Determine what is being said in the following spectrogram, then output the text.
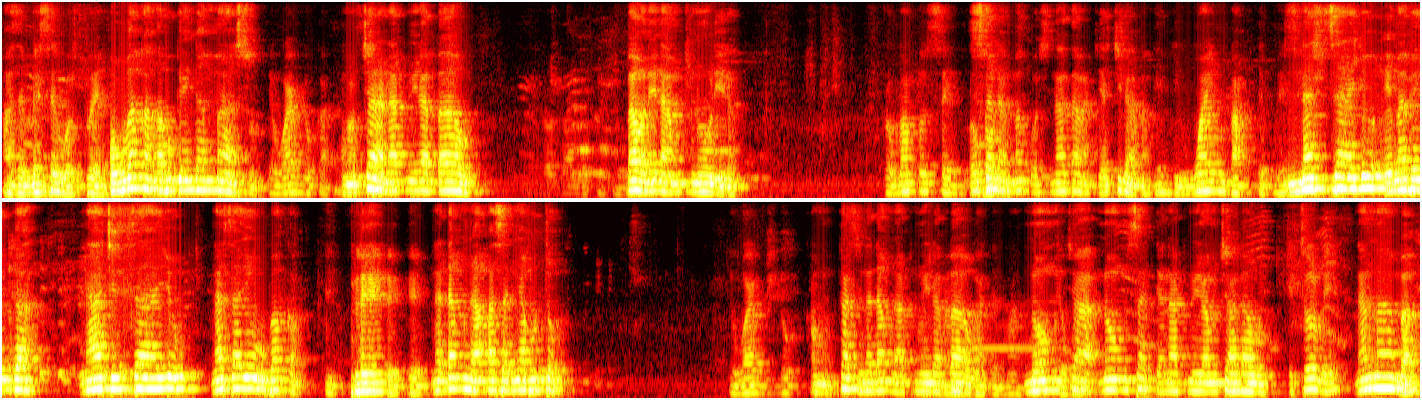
As the message was going, obubaka nga bugenda mu maaso. The wife looked at him. omukyala n'atunira baawe baawe naye n'amutunuulira Bro Marcus said, oluganda so makosi n'agamba nti yakiraba then he wind back the message. n'azzaayo emabega n'akizaayo n'azzaayo obubaka He played again. n'addamu n'akazannya buto. The wife looked omukazi n'addamu n'atunulira baawe n'omukya- n'omusajja n'atunulira mukyala we. He told me, n'aŋŋamba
